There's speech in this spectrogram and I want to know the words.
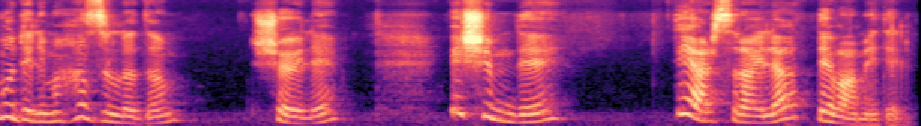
modelimi hazırladım. Şöyle ve şimdi diğer sırayla devam edelim.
